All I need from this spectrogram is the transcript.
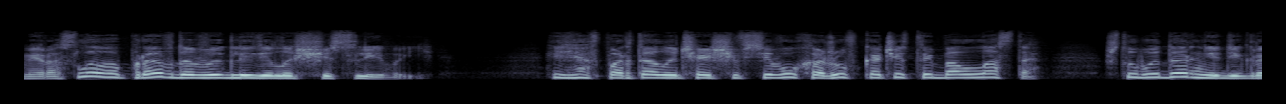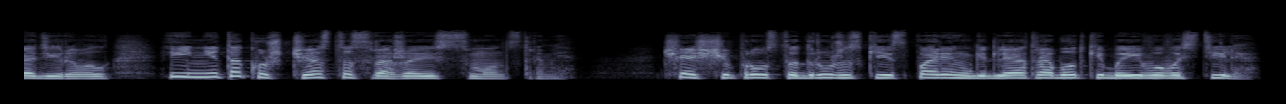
Мирослава, правда, выглядела счастливой. Я в порталы чаще всего хожу в качестве балласта, чтобы дар не деградировал, и не так уж часто сражаюсь с монстрами. Чаще просто дружеские спарринги для отработки боевого стиля.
